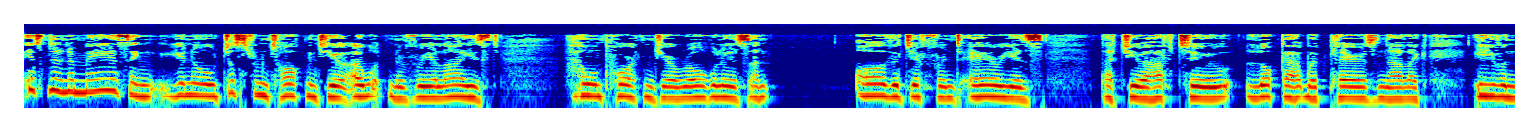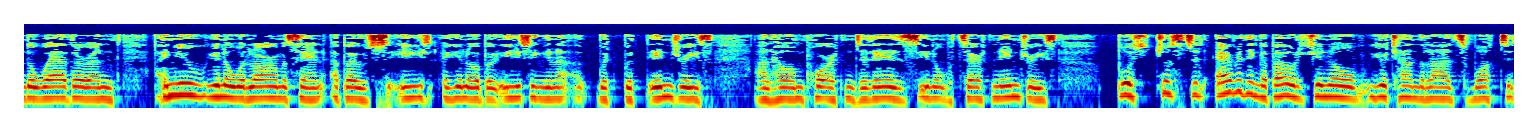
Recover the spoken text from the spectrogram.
Isn't it amazing? You know, just from talking to you, I wouldn't have realised how important your role is and all the different areas that you have to look at with players and that, like even the weather. And I knew, you know, what Lauren was saying about eat, you know, about eating you know, with with injuries and how important it is, you know, with certain injuries. But just in everything about it, you know, you're telling the lads what to,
